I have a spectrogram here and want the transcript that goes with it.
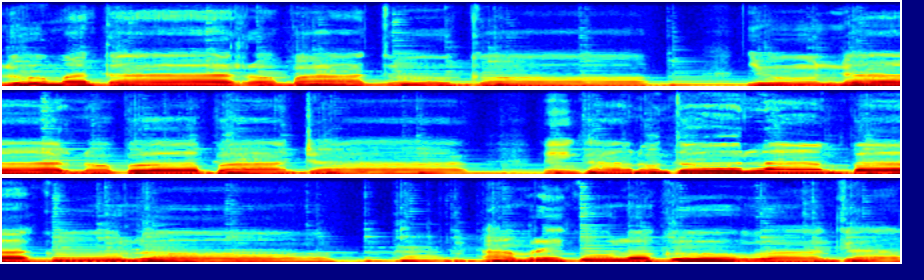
Lumantar patuko. Nyunarno pepadang. Ingkang nuntun lampah kula. Amre kula kuwaga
